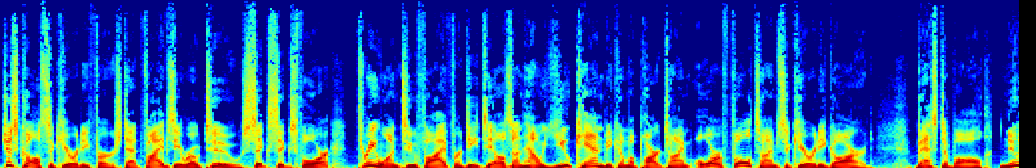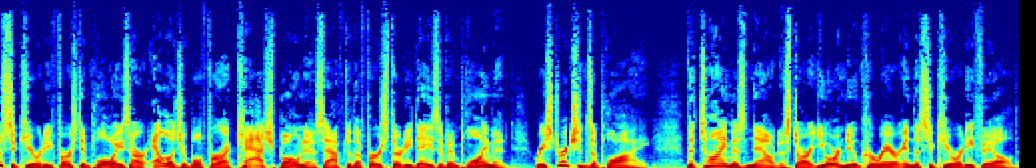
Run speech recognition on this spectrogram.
Just call Security First at 502 664 3125 for details on how you can become a part time or full time security guard. Best of all, new Security First employees are eligible for a cash bonus after the first 30 days of employment. Restrictions apply. The time is now to start your new career in the security field.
